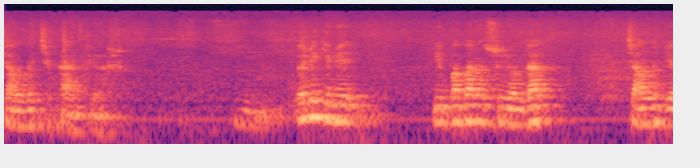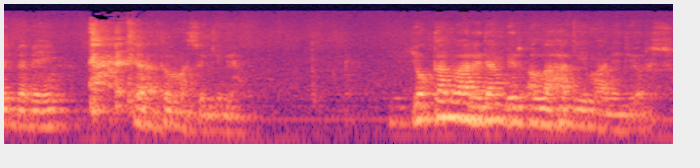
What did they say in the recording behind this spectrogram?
canlı çıkartıyor. Ölü gibi bir babanın suyundan canlı bir bebeğin yaratılması gibi. Yoktan var eden bir Allah'a iman ediyoruz.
